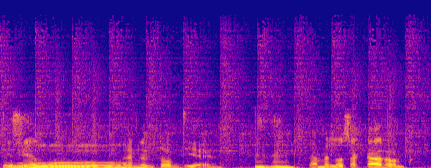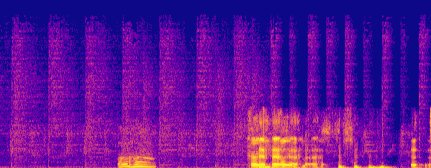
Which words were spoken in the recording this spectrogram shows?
Sí, es cierto. Oh. en el top 10. Ujú. Ya me lo sacaron. Ajá. Carita de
